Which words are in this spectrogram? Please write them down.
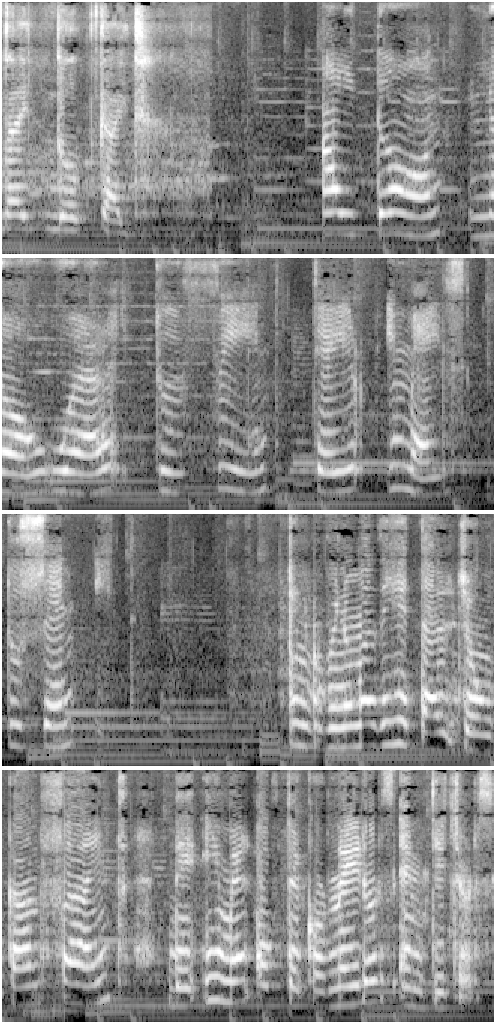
need not guide. I don't know where to find their emails to send it. In Rubino Más Digital, John can find the email of the coordinators and teachers.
